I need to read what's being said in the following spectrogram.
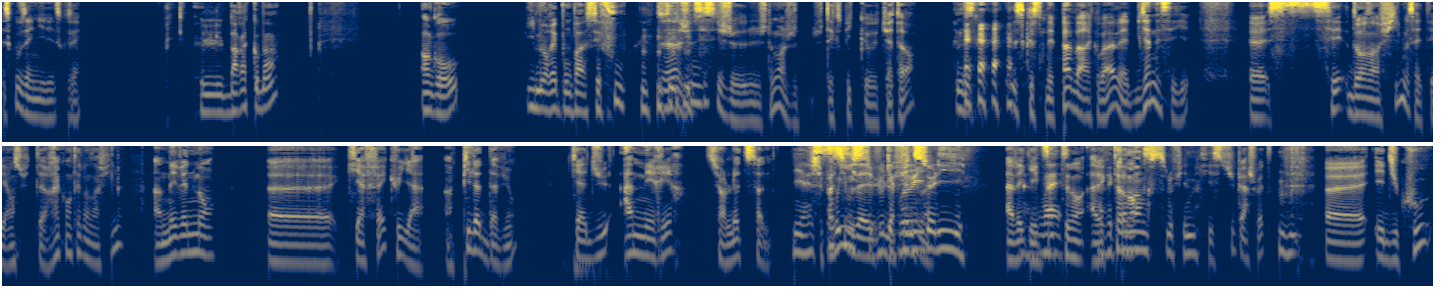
est-ce que vous avez une idée de ce que c'est? Le Barack Obama, En gros, il me répond pas, c'est fou. Euh, je, si, si, je, justement, je, je t'explique que tu as tort. Parce que ce n'est pas Barack Obama, mais bien essayé. Euh, c'est dans un film, ça a été ensuite raconté dans un film, un événement euh, qui a fait qu'il y a un pilote d'avion qui a dû amérir sur l'Hudson. Yes. Je sais pas si vous avez vu le film. Sully. Avec Ouais, exactement, avec, avec Tom, Tom Hanks, Hanks, le film. qui est super chouette. Mhm. Euh, et du coup,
